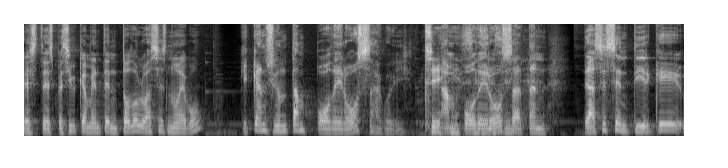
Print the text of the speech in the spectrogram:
Este, específicamente en Todo lo haces nuevo. Qué canción tan poderosa, güey. Sí. Tan poderosa, tan... Te hace sentir que,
